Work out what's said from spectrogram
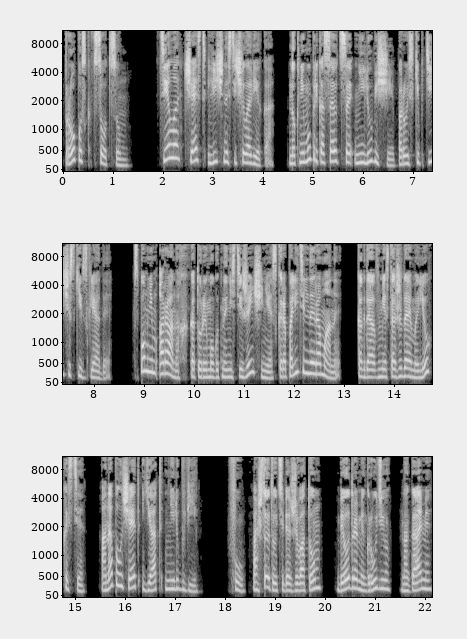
пропуск в социум. Тело – часть личности человека, но к нему прикасаются нелюбящие, порой скептические взгляды. Вспомним о ранах, которые могут нанести женщине скоропалительные романы, когда вместо ожидаемой легкости она получает яд нелюбви. Фу, а что это у тебя с животом, бедрами, грудью, ногами?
